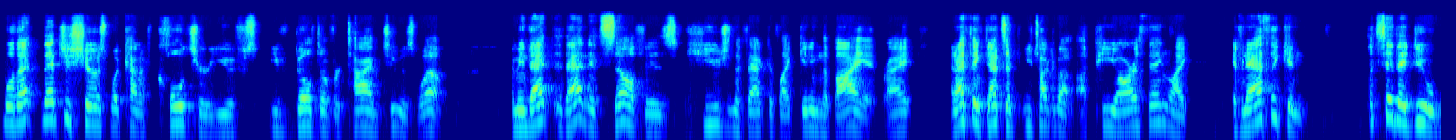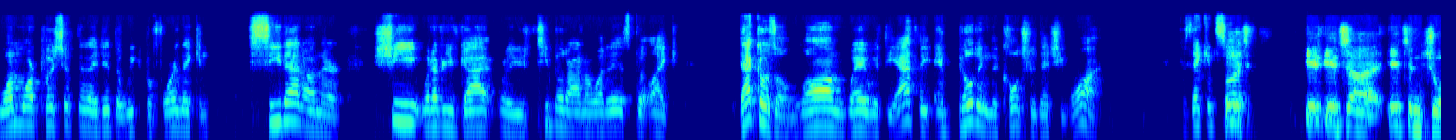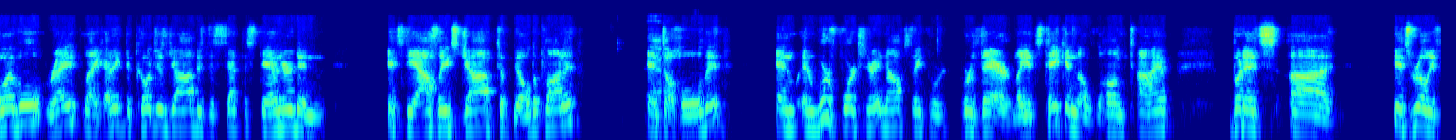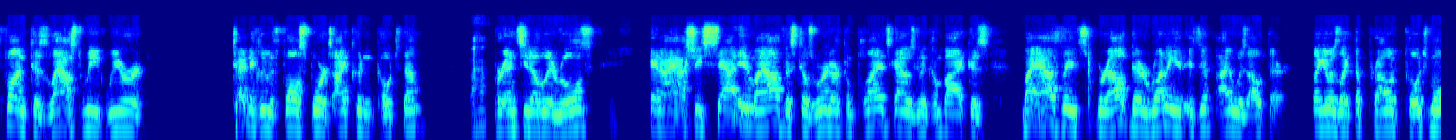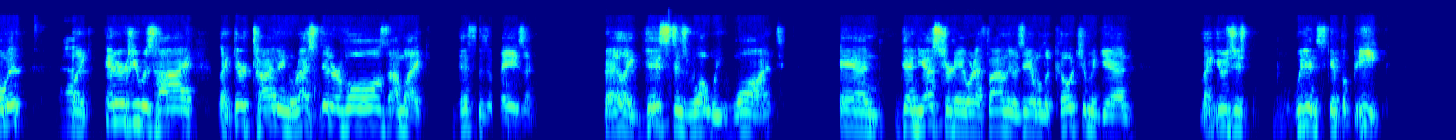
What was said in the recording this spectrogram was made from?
Well, that that just shows what kind of culture you've you've built over time too, as well. I mean that that in itself is huge in the fact of like getting the buy-in, right? And I think that's a you talked about a PR thing. Like if an athlete can, let's say they do one more push-up than they did the week before, and they can see that on their sheet, whatever you've got, whether you TeamBuildr, I don't know what it is, but like that goes a long way with the athlete and building the culture that you want because they can see well, it it, it's uh it's enjoyable, right? Like I think the coach's job is to set the standard, and it's the athlete's job to build upon it and yeah. to hold it. And and we're fortunate right now to think we're we're there. Like it's taken a long time, but it's uh it's really fun because last week we were technically with fall sports. I couldn't coach them uh-huh. for NCAA rules, and I actually sat in my office because we're in our compliance guy was going to come by because my athletes were out there running it as if I was out there. Like it was like the proud coach moment. Yeah. Like energy was high. Like they're timing rest intervals. I'm like, this is amazing. Right? Like this is what we want. And then yesterday when I finally was able to coach him again, like it was just we didn't skip a beat.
